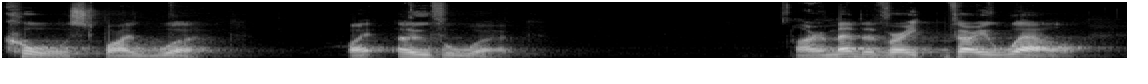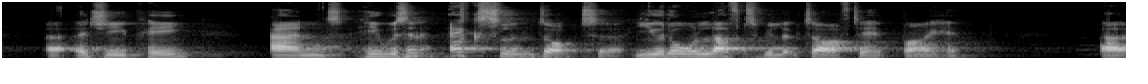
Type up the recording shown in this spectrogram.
caused by work, by overwork. I remember very, very well uh, a GP, and he was an excellent doctor. You would all love to be looked after by him. Uh,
